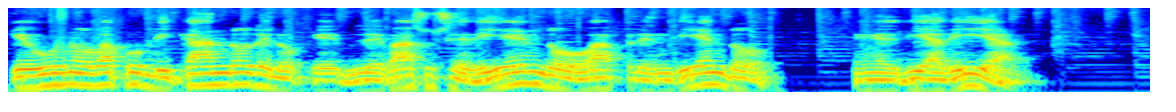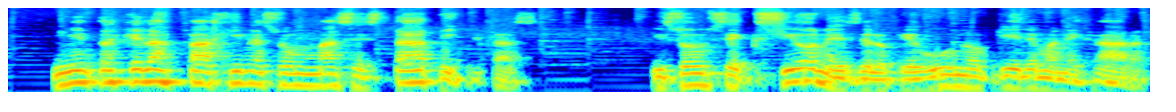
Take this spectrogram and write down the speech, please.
que uno va publicando de lo que le va sucediendo o aprendiendo en el día a día. Mientras que las páginas son más estáticas y son secciones de lo que uno quiere manejar.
